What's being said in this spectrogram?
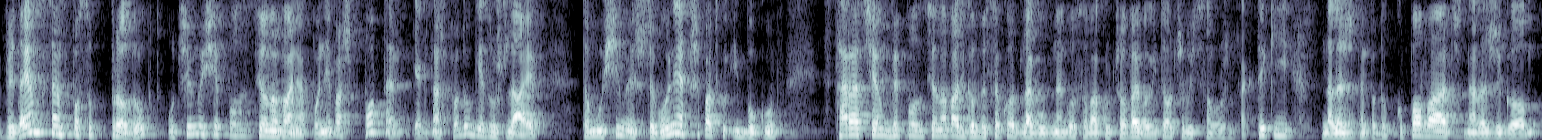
Wydając w ten sposób produkt, uczymy się pozycjonowania, ponieważ potem, jak nasz produkt jest już live, to musimy, szczególnie w przypadku e-booków, starać się wypozycjonować go wysoko dla głównego słowa kluczowego. I to oczywiście są różne taktyki. Należy ten produkt kupować, należy go mm,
